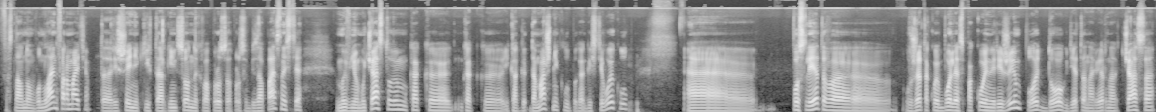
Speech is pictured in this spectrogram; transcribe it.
в основном в онлайн-формате. Это решение каких-то организационных вопросов, вопросов безопасности. Мы в нем участвуем как, э, как, э, и как домашний клуб, и как гостевой клуб. Э, после этого уже такой более спокойный режим, вплоть до где-то, наверное, часа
